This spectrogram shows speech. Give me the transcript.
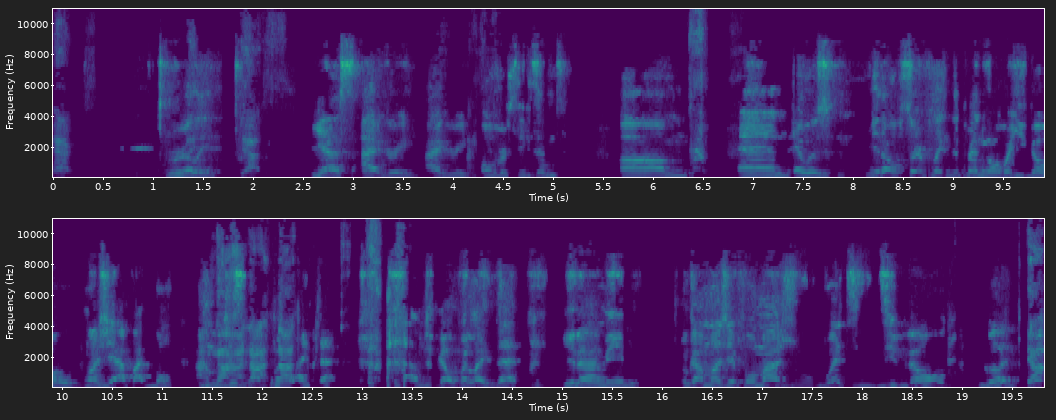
Paris. Really? Yes. Yes, I agree. I agree. Overseasoned. Um, and it was, you know, certain places, depending on where you go, manger à pas bon. I'm Nah, just gonna not- put not- it like that. I'm just gonna put it like that. You know what I mean? We got manger fromage, boîte divin, good. Yep.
